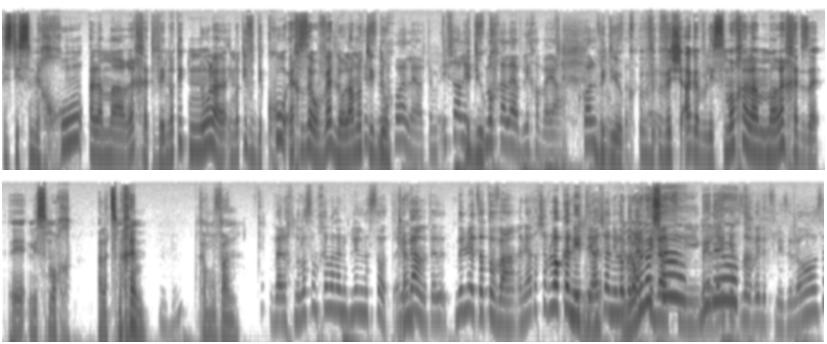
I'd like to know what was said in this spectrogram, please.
אז תסמכו על המערכת, ואם לא תיתנו לה, אם לא תבדקו איך זה עובד, לעולם לא תדעו. תסמכו עליה. אתם- אי אפשר בדיוק. לסמוך עליה בלי חוויה. הכל זה בדיוק. ושאגב, לסמוך על המערכת זה אה, לסמוך על עצמכם, מהמם. כמובן. ואנחנו לא סומכים עלינו בלי לנסות. כן. אני גם, תנו לי עצה טובה. אני עד עכשיו לא קניתי, עד שאני לא לא בדקתי מנסה, בעצמי. וראיתי איך בדיוק. זה עובד אצלי. זה לא זה.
